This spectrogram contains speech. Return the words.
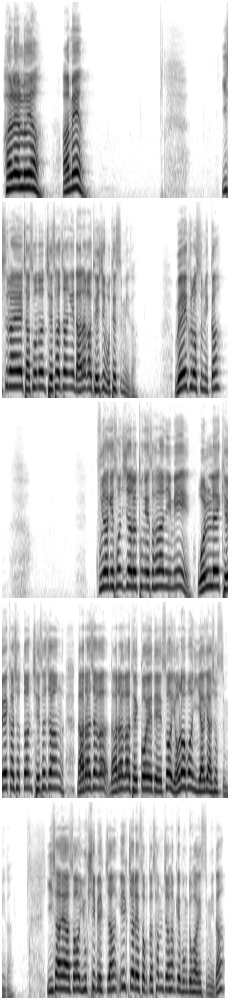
할렐루야. 아멘. 이스라엘 자손은 제사장의 나라가 되지 못했습니다. 왜 그렇습니까? 구약의 선지자를 통해서 하나님이 원래 계획하셨던 제사장 나라자가 나라가 될 거에 대해서 여러 번 이야기하셨습니다. 이사야서 61장 1절에서부터 3절 함께 봉독하겠습니다.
